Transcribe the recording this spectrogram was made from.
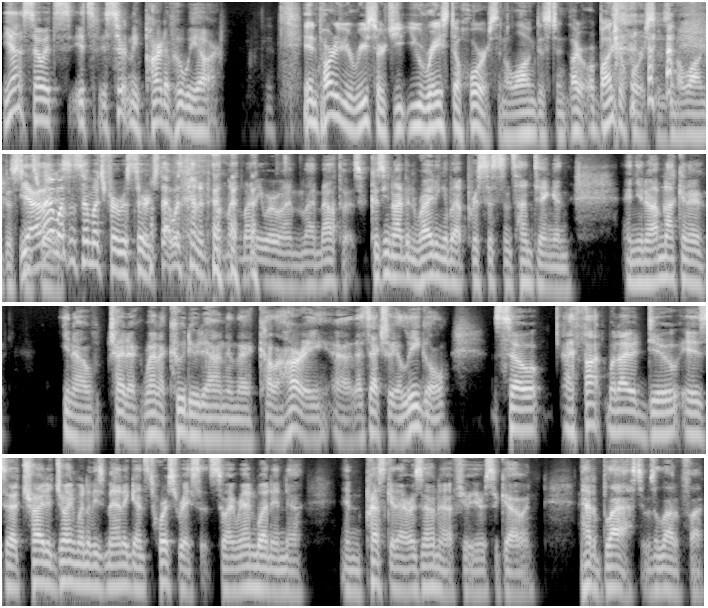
yeah, so it's, it's, it's certainly part of who we are. In part of your research, you, you raced a horse in a long distance, or a bunch of horses in a long distance. yeah, race. that wasn't so much for research. That was kind of put my money where my, my mouth was, because you know I've been writing about persistence hunting, and and you know I'm not going to, you know, try to run a kudu down in the Kalahari. Uh, that's actually illegal. So I thought what I would do is uh, try to join one of these man against horse races. So I ran one in uh, in Prescott, Arizona, a few years ago, and I had a blast. It was a lot of fun.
